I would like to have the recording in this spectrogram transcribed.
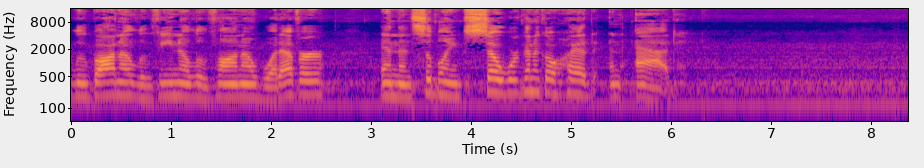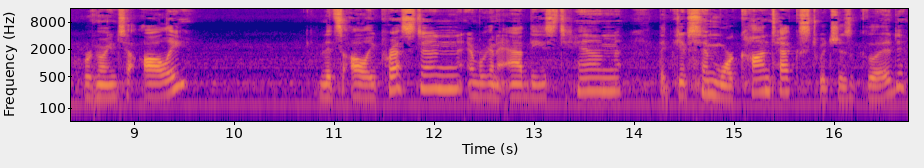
Lubana, Luvina, Luvana, whatever and then siblings. So we're going to go ahead and add. We're going to Ollie. It's Ollie Preston. And we're going to add these to him. That gives him more context, which is good.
